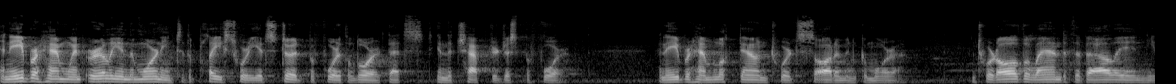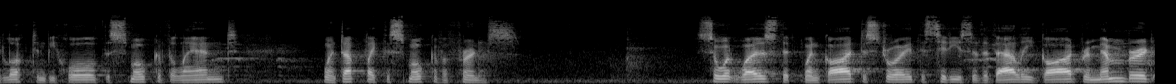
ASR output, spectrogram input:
And Abraham went early in the morning to the place where he had stood before the Lord. That's in the chapter just before. And Abraham looked down toward Sodom and Gomorrah and toward all the land of the valley, and he looked, and behold, the smoke of the land went up like the smoke of a furnace. So it was that when God destroyed the cities of the valley, God remembered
